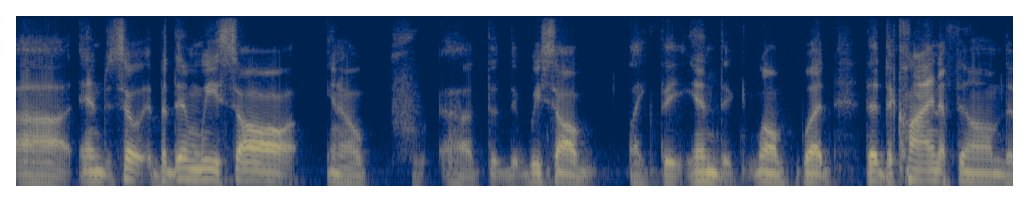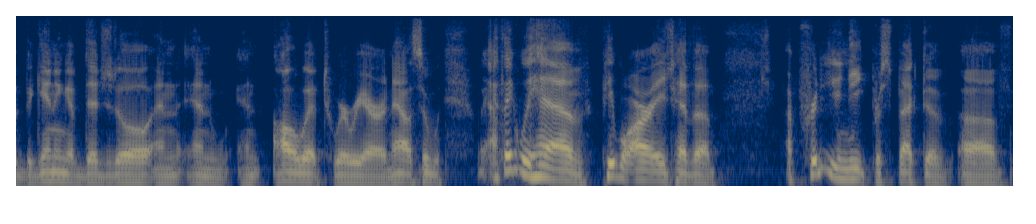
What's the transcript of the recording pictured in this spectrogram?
uh, and so, but then we saw, you know, uh, the, the, we saw like the end well what the decline of film the beginning of digital and and and all the way up to where we are now so i think we have people our age have a a pretty unique perspective of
